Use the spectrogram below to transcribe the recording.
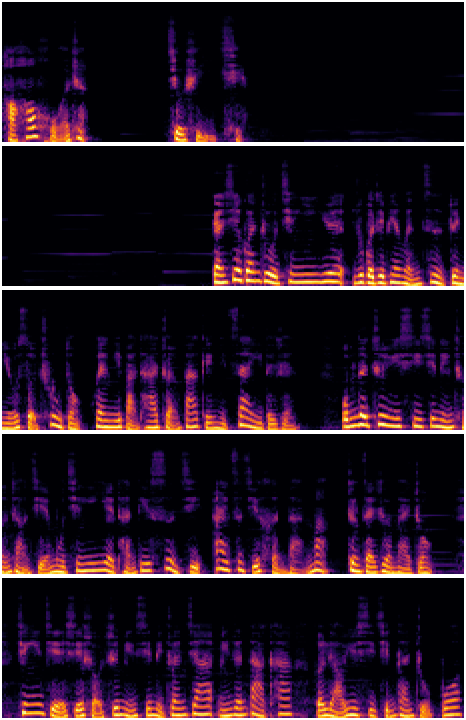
好好活着，就是一切。感谢关注轻音乐。如果这篇文字对你有所触动，欢迎你把它转发给你在意的人。我们的治愈系心灵成长节目《轻音夜谈》第四季《爱自己很难吗》正在热卖中。青音姐携手知名心理专家、名人大咖和疗愈系情感主播，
